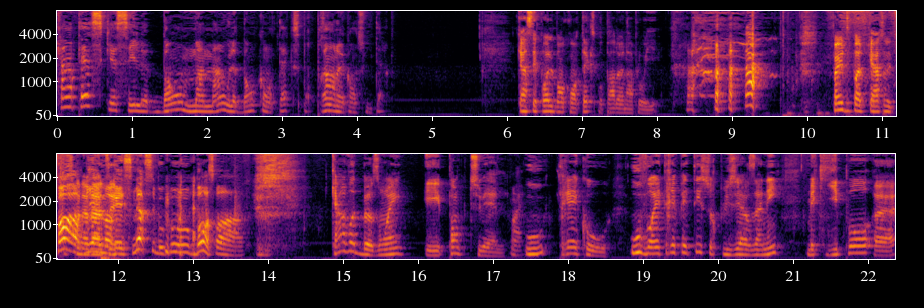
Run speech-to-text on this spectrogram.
Quand est-ce que c'est le bon moment ou le bon contexte pour prendre un consultant? Quand c'est pas le bon contexte pour prendre un employé. fin du podcast. On est Fort tous en bien. Maurice. Merci beaucoup. Bonsoir. Quand votre besoin est ponctuel Ouais. ou très court ou va être répété sur plusieurs années, mais qui n'est pas euh,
